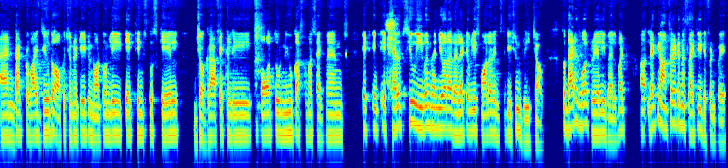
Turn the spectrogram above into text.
and that provides you the opportunity to not only take things to scale geographically or to new customer segments. It, it, it helps you even when you're a relatively smaller institution reach out. So that has worked really well. But uh, let me answer it in a slightly different way.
